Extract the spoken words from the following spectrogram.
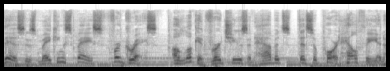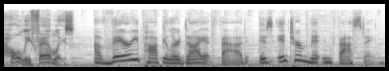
This is Making Space for Grace, a look at virtues and habits that support healthy and holy families. A very popular diet fad is intermittent fasting.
